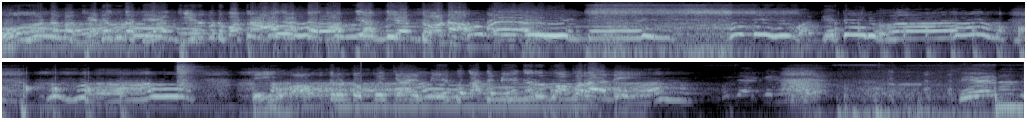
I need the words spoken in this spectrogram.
ඕනම කෙනෙකුට දෙයක් කියනකොට වටහා ගන්න තත්ත්වයක් තියෙන්න ඕන මගේ දරුවා ඒ හාමුදුරන් ඔප්පචායි මේ මොකද මේ කරපු අපරාධේ? දේවනාථ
